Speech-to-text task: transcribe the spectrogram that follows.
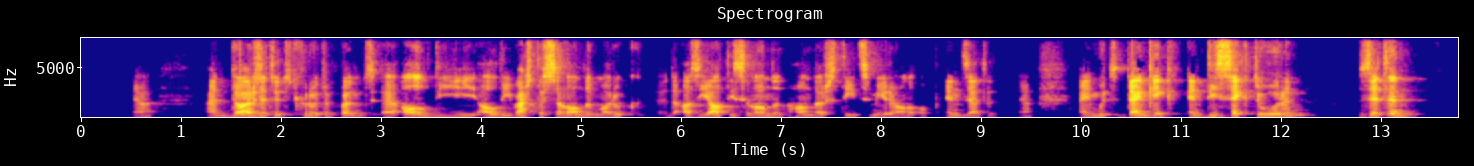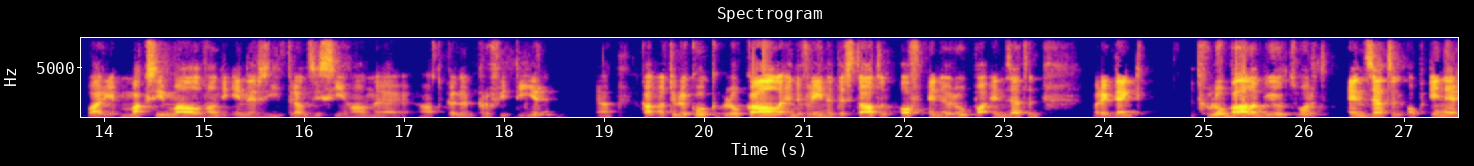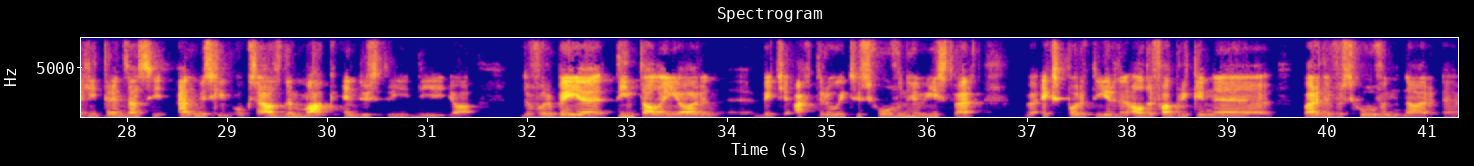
Ja? En daar zit het grote punt. Al, die, al die westerse landen, maar ook de Aziatische landen, gaan daar steeds meer gaan op inzetten. Ja? En je moet, denk ik, in die sectoren zitten waar je maximaal van die energietransitie gaan, uh, gaat kunnen profiteren. Je kan het natuurlijk ook lokaal in de Verenigde Staten of in Europa inzetten, maar ik denk het globale beeld wordt inzetten op energietransitie en misschien ook zelfs de maakindustrie, die ja, de voorbije tientallen jaren een beetje achteruit geschoven geweest werd. We exporteerden, al de fabrieken uh, werden verschoven naar uh,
